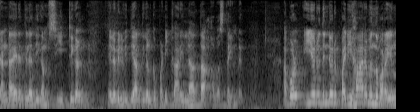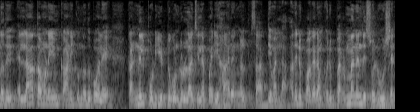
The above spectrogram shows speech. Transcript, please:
രണ്ടായിരത്തിലധികം സീറ്റുകൾ നിലവിൽ വിദ്യാർത്ഥികൾക്ക് പഠിക്കാനില്ലാത്ത അവസ്ഥയുണ്ട്. അപ്പോൾ ഈ ഒരു ഇതിന്റെ ഒരു പരിഹാരം എന്ന് പറയുന്നത് എല്ലാ തവണയും കാണിക്കുന്നത് പോലെ കണ്ണിൽ പൊടിയിട്ടുകൊണ്ടുള്ള ചില പരിഹാരങ്ങൾ സാധ്യമല്ല. അതിനു പകരം ഒരു പെർമനന്റ് സൊല്യൂഷൻ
